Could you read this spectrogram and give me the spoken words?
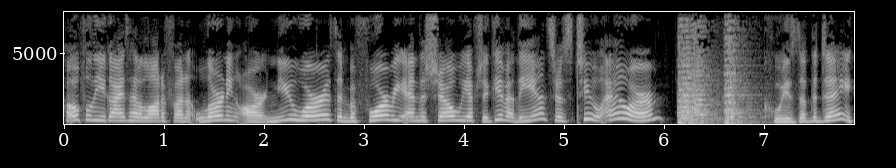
Hopefully you guys had a lot of fun learning our new words. And before we end the show, we have to give out the answers to our quiz of the day.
